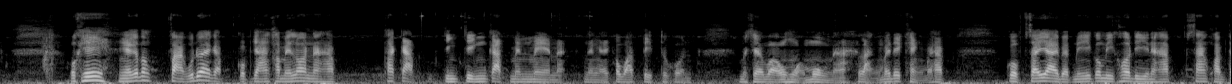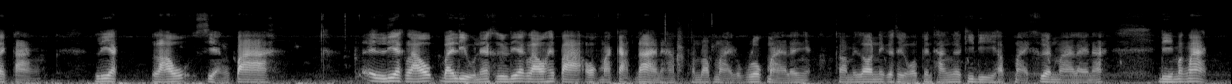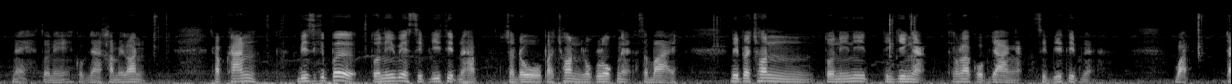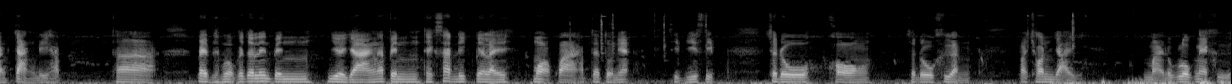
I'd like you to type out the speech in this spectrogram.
โอเคยังไงก็ต้องฝากไว้ด้วยกับกบยางคาเมลอนนะครับ ถ้ากัดจริง ๆ กัดแมนๆน่ะยังไงก็วัดติดทุกคน ไม่ใช่ว่าเอาหัวมุงนะ หลังไม่ได้แข็งนะครับ กบไซส์ใหญ่แบบนี้ก็มีข้อดีนะครับ สร้างความแตกต่าง เรียกเล้าเสียงปลา เรียกเล้าใบหลิวเนี่ยคือเรียกเล้าให้ปลาออกมากัดได้นะครับสำหรับหมายลูกๆหมายอะไรเนี่ยคาเมลอนนี่ก็ถือว่าเป็นทางเลือกที่ดีครับหมายเคลื่อนมาอะไรนะ ดีมากๆนี่ตัวนี้กบยางคาเมลอน กับคันบีสกิปเปอร์ตัวนี้เวทสิบยี่สิบนะครับชโดปลาช่อนลกๆเนี่ยสบายนี่ปลาช่อนตัวนี้นี่จริงๆอะสำหรับกบยางอะสิบยี่สิบเนี่ยวัดจังๆดีครับ ถ้าแปดสิบหกก็จะเล่นเป็นเหยื่อยางนะเป็นเท็กซัสลิกเป็นอะไรเหมาะกว่าครับแต่ตัวเนี้ยสิบยี่สิบชโดคลอง ชโดเขื่อนปลาช่อนใหญ่ หมายลูกๆเนี่ยคือ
